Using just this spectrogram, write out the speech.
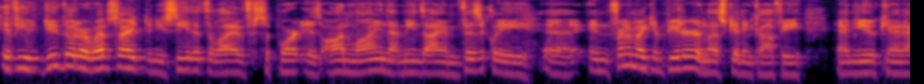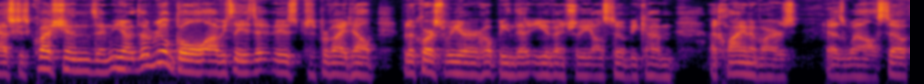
If you do go to our website and you see that the live support is online, that means I am physically uh, in front of my computer unless getting coffee, and you can ask us questions. And you know the real goal, obviously, is, is to provide help. But of course, we are hoping that you eventually also become a client of ours as well. So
